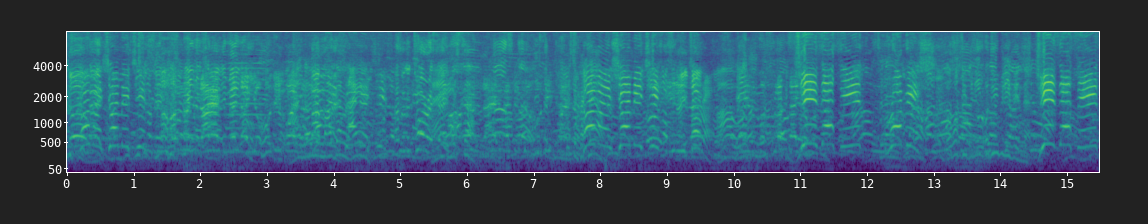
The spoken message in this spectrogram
Come and show me Jesus. Muhammad died with a Yehudi I know your mother lied. That's what the Torah Hey, mister. Mr. Come Patel. and show me Jesus in the Torah. Ah, what, Jesus is rubbish. what, do you believe, what do you believe in then? Jesus is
